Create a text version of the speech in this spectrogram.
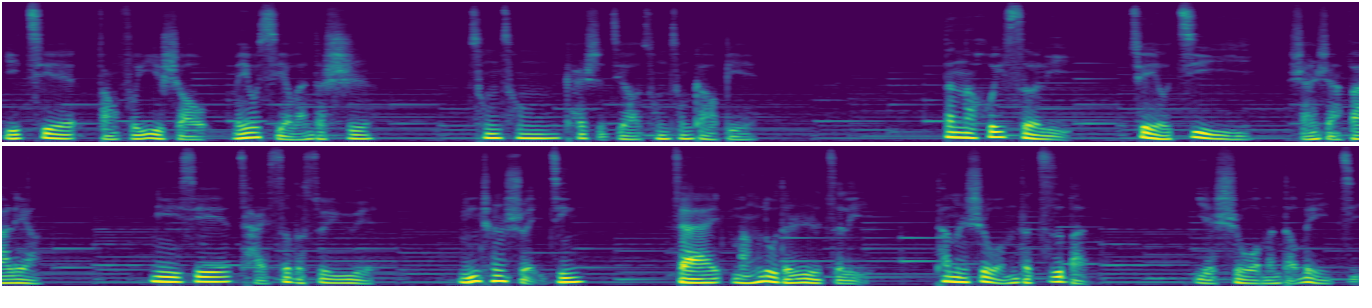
一切仿佛一首没有写完的诗，匆匆开始就要匆匆告别。但那灰色里，却有记忆闪闪发亮。那些彩色的岁月，凝成水晶，在忙碌的日子里，他们是我们的资本，也是我们的慰藉。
